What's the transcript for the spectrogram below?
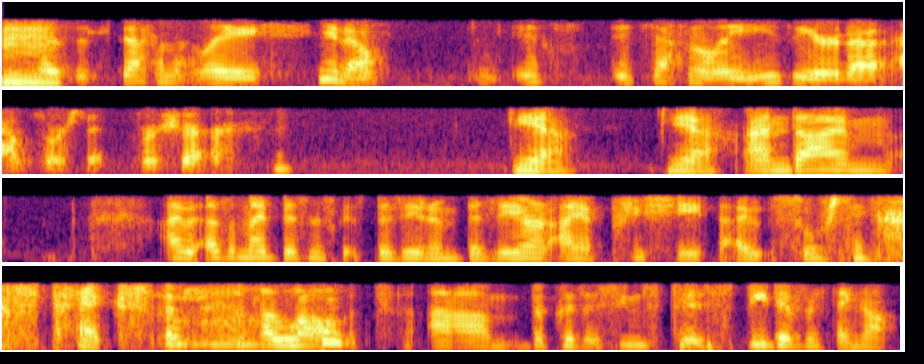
mm. because it's definitely you know it's it's definitely easier to outsource it for sure. Yeah, yeah, and I'm I, as my business gets busier and busier, I appreciate the outsourcing aspects a lot um, because it seems to speed everything up.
